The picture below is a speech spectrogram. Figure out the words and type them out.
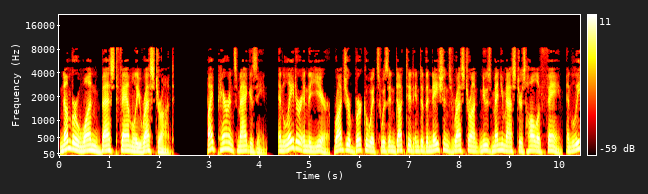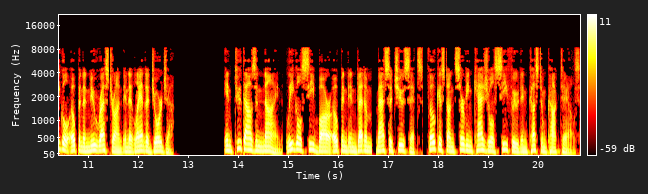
number 1 best family restaurant by Parents magazine. And later in the year, Roger Berkowitz was inducted into the nation's Restaurant News Menumasters Hall of Fame, and Legal opened a new restaurant in Atlanta, Georgia. In 2009, Legal Sea Bar opened in Dedham, Massachusetts, focused on serving casual seafood and custom cocktails.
